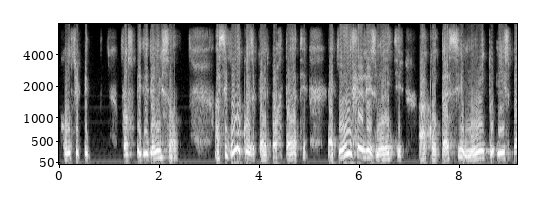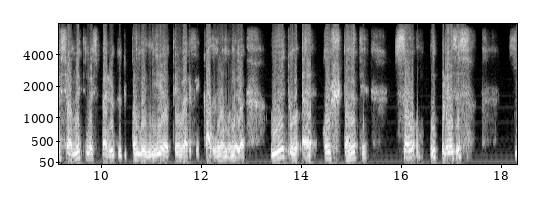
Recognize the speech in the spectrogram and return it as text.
como se fosse pedir demissão. A segunda coisa que é importante é que, infelizmente, acontece muito, e especialmente nesse período de pandemia, eu tenho verificado de uma maneira muito é, constante, são empresas que,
